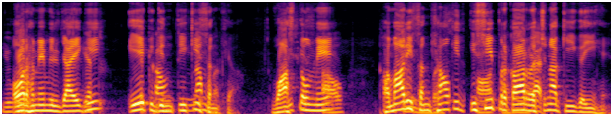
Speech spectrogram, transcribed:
और हमें मिल जाएगी एक गिनती की संख्या। वास्तव में हमारी संख्याओं की इसी प्रकार रचना की गई है।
